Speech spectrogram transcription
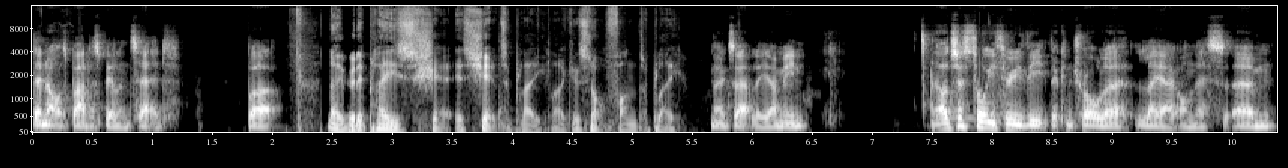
they're not as bad as Bill and Ted, but No, but it plays shit. It's shit to play. Like, it's not fun to play. no, exactly. I mean, I'll just talk you through the the controller layout on this. Um,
